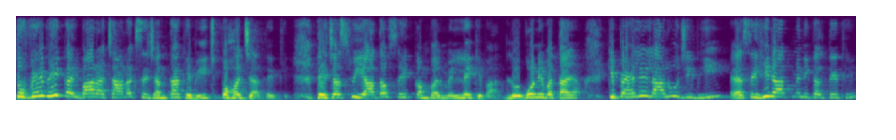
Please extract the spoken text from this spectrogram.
तो वे भी कई बार अचानक से जनता के बीच पहुँच जाते थे। तेजस्वी यादव से कंबल मिलने के बाद लोगों ने बताया कि पहले लालू जी भी ऐसे ही रात में निकलते थे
